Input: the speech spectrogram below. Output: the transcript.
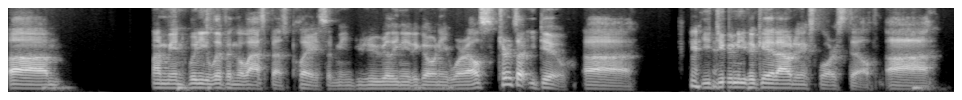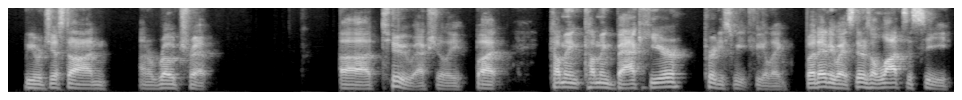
mm-hmm. um I mean, when you live in the last best place, I mean, do you really need to go anywhere else? Turns out you do. Uh you do need to get out and explore still. Uh we were just on on a road trip uh two actually. But coming coming back here pretty sweet feeling. But anyways there's a lot to see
